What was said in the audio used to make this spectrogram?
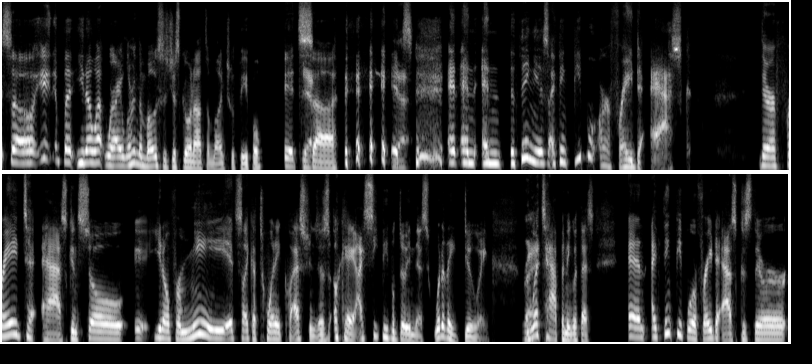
So, it, but you know what? Where I learn the most is just going out to lunch with people. It's Yeah. uh, it's and and and the thing is, I think people are afraid to ask. They're afraid to ask, and so eh, you know, for me, it's like a twenty questions. Is okay. I see people doing this. What are they doing? Right. What's happening with this? And I think people are afraid to ask because they're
